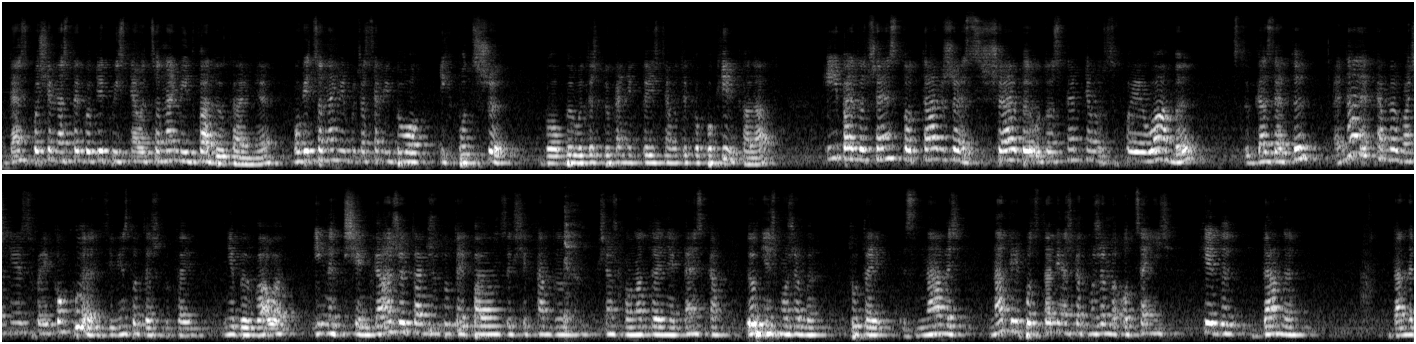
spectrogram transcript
w Gdańsku XVIII wieku istniały co najmniej dwa drukarnie. Mówię co najmniej, bo czasami było ich po trzy, bo były też drukarnie, które istniały tylko po kilka lat. I bardzo często także z Szerby udostępniał swoje łamy gazety na reklamę właśnie swojej konkurencji, więc to też tutaj niebywałe. Innych księgarzy, także tutaj palących się handlem książką na terenie Gdańska, również możemy tutaj znaleźć. Na tej podstawie na przykład możemy ocenić, kiedy dane dane,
